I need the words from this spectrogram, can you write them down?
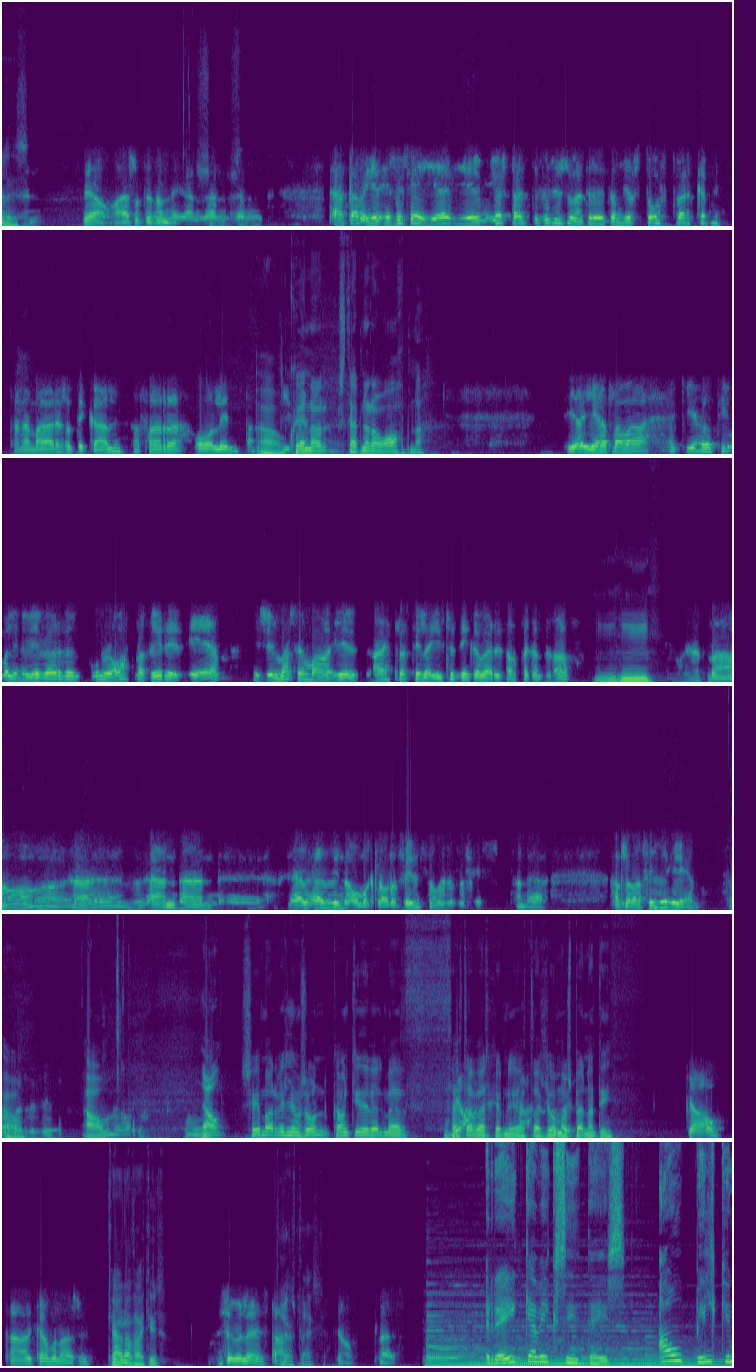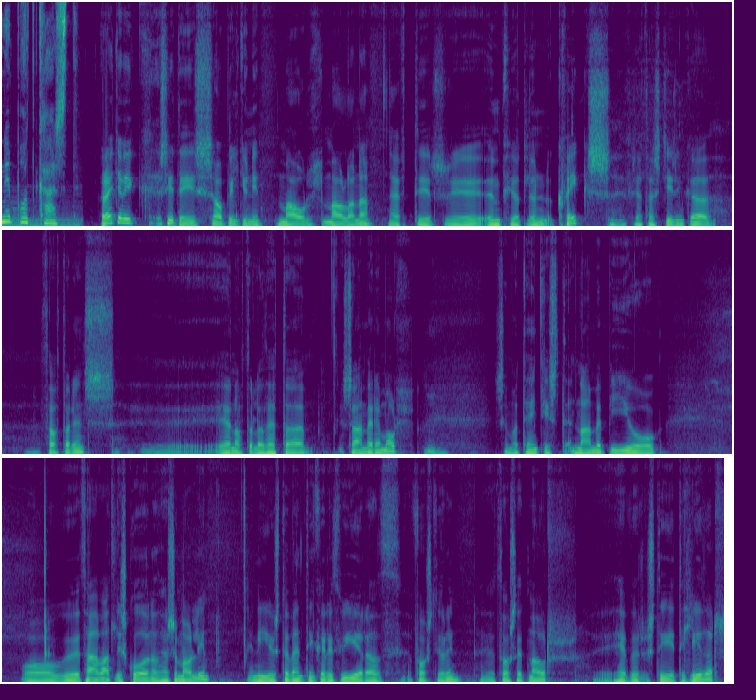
er þannig, en, en, en Þetta, ég, eins og ég segi, ég, ég er mjög spenntið fyrir þessu og þetta er þetta mjög stórt verkefni þannig að maður er svolítið galinn að fara og linda. Hvenar stefnir á að opna? Já, ég ætla að gefa þá tímalínu. Við verðum búin að opna fyrir EM í sumar sem að ég ætlast til að Íslandinga verði þáttakandur af. Mm -hmm. og, hérna, og, en, en ef, ef við náum að klára fyrir þá verður það fyrir. Þannig að allavega fyrir EM. Já. Já. Já, Seymar Viljámsson, gangiði vel með þetta Já, verkefni, þetta hljóma spennandi. Já, það er gaman að þessu. Kæra þakkir. Semulegis, takk. Já, hlæðis. Reykjavík síðdeis á Bilginni podcast. Reykjavík síðdeis á Bilginni, mál málana eftir eh, umfjöllun Kveiks, fyrir þetta stýringa þáttarins, eh, er náttúrulega þetta samherja mál mm. sem að tengist Namibí og, og það var allir skoðan á þessu máli. Nýjustu vendingar í því er að fókstjórin Þósteit Már hefur stigið til hlýðar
